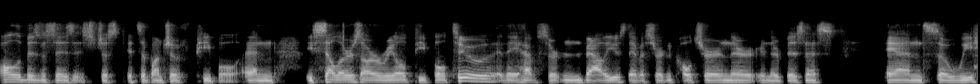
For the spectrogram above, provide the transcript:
all the businesses, it's just it's a bunch of people, and these sellers are real people too. They have certain values. They have a certain culture in their in their business, and so we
